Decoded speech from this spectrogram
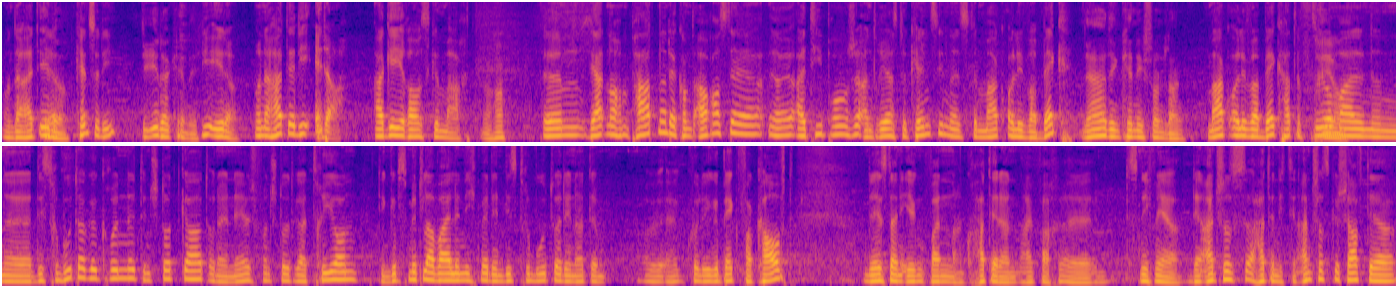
Und da hat Eder. er, kennst du die? Die Eder kenne ich. Die Eder. Und da hat er die Edda AG rausgemacht. Aha. Ähm, der hat noch einen Partner, der kommt auch aus der äh, IT-Branche. Andreas, du kennst ihn, das ist der Marc Oliver Beck. Ja, den kenne ich schon lang. Marc Oliver Beck hatte früher Trion. mal einen äh, Distributor gegründet in Stuttgart oder in der Nähe von Stuttgart, Trion. Den gibt es mittlerweile nicht mehr, den Distributor, den hat der äh, Kollege Beck verkauft. Der ist dann irgendwann, hat er dann einfach äh, das nicht mehr, den Anschluss, hat er nicht den Anschluss geschafft, der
